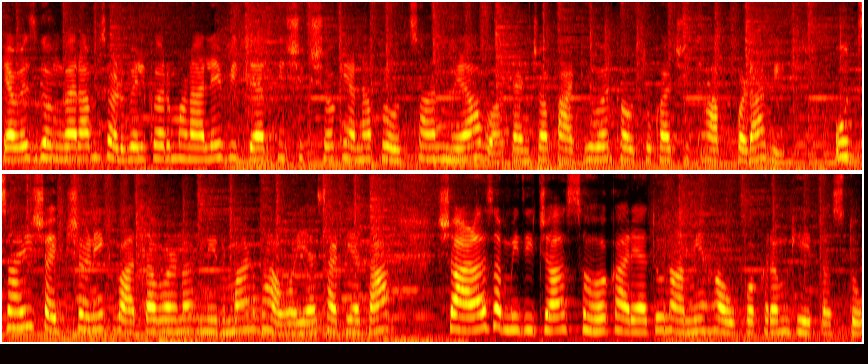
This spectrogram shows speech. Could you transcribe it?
यावेळेस गंगाराम सडवेलकर म्हणाले विद्यार्थी शिक्षक यांना प्रोत्साहन मिळावं. त्यांच्या पाठीवर कौतुकाची थाप पडावी. उत्साही शैक्षणिक वातावरण निर्माण व्हावं. यासाठी आता शाळा समितीच्या सहकार्यातून आम्ही हा उपक्रम घेत असतो.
